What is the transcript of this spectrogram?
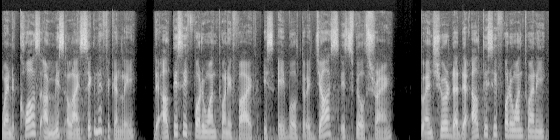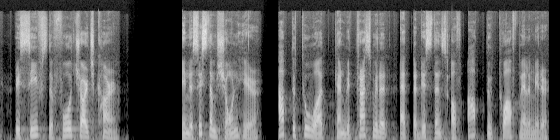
When the coils are misaligned significantly, the LTC4125 is able to adjust its field strength to ensure that the LTC4120 receives the full charge current. In the system shown here, up to 2 watt can be transmitted at a distance of up to 12 millimeter.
